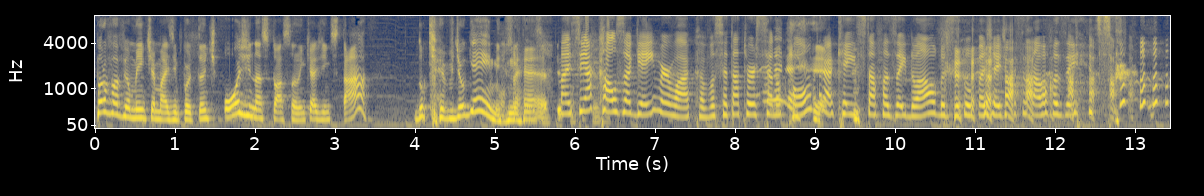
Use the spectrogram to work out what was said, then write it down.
provavelmente é mais importante hoje na situação em que a gente está do que videogame, né? Mas e a causa gamer, Waka? Você tá torcendo contra quem está fazendo algo? Desculpa, gente, precisava fazer isso.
